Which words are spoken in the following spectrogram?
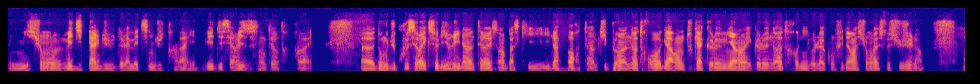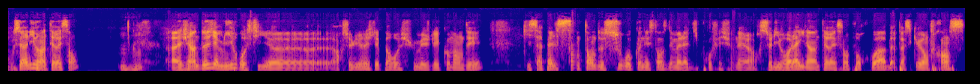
une mission médicale de la médecine du travail et des services de santé au travail. Euh, donc du coup, c'est vrai que ce livre, il est intéressant parce qu'il apporte un petit peu un autre regard, en tout cas que le mien et que le nôtre au niveau de la Confédération à ce sujet-là. Donc c'est un livre intéressant. Mmh euh, j'ai un deuxième livre aussi, euh, alors celui-là, je ne l'ai pas reçu, mais je l'ai commandé, qui s'appelle 100 ans de sous-reconnaissance des maladies professionnelles. Alors ce livre-là, il est intéressant. Pourquoi? Bah, Parce qu'en France,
